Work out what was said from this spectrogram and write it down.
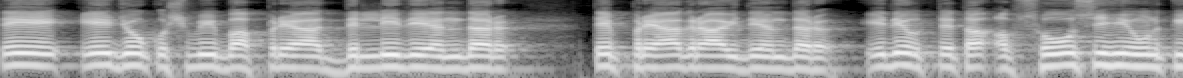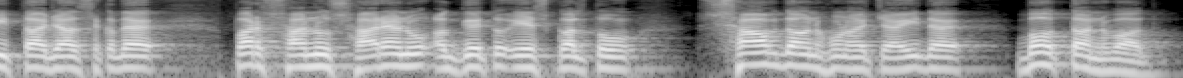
ਤੇ ਇਹ ਜੋ ਕੁਝ ਵੀ ਵਾਪਰਿਆ ਦਿੱਲੀ ਦੇ ਅੰਦਰ ਤੇ ਪ੍ਰਯਾਗਰਾਜ ਦੇ ਅੰਦਰ, ਇਹਦੇ ਉੱਤੇ ਤਾਂ ਅਫਸੋਸ ਹੀ ਹੁਣ ਕੀਤਾ ਜਾ ਸਕਦਾ ਹੈ। ਪਰ ਸਾਨੂੰ ਸਾਰਿਆਂ ਨੂੰ ਅੱਗੇ ਤੋਂ ਇਸ ਗੱਲ ਤੋਂ ਸਾਵਧਾਨ ਹੋਣਾ ਚਾਹੀਦਾ ਹੈ। ਬਹੁਤ ਧੰਨਵਾਦ।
